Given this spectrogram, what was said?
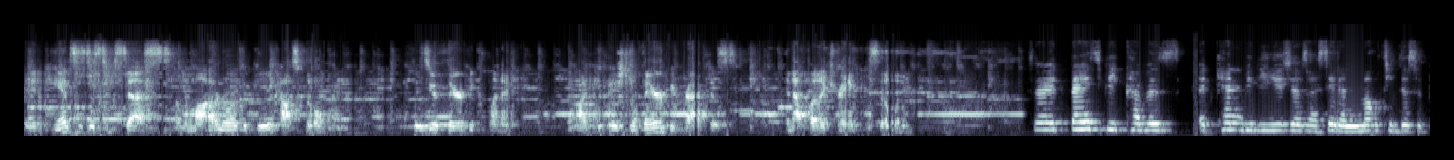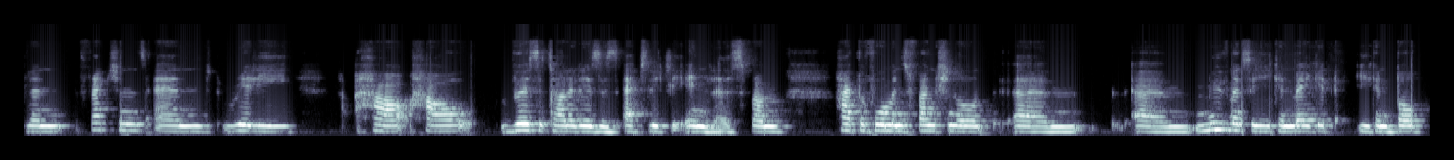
It enhances the success of the modern orthopedic hospital, physiotherapy clinic, occupational therapy practice, and athletic training facility. So it basically covers, it can be used, as I said, in multidiscipline fractions and really how, how versatile it is is absolutely endless from high performance functional um, um, movement so you can make it, you can bulk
